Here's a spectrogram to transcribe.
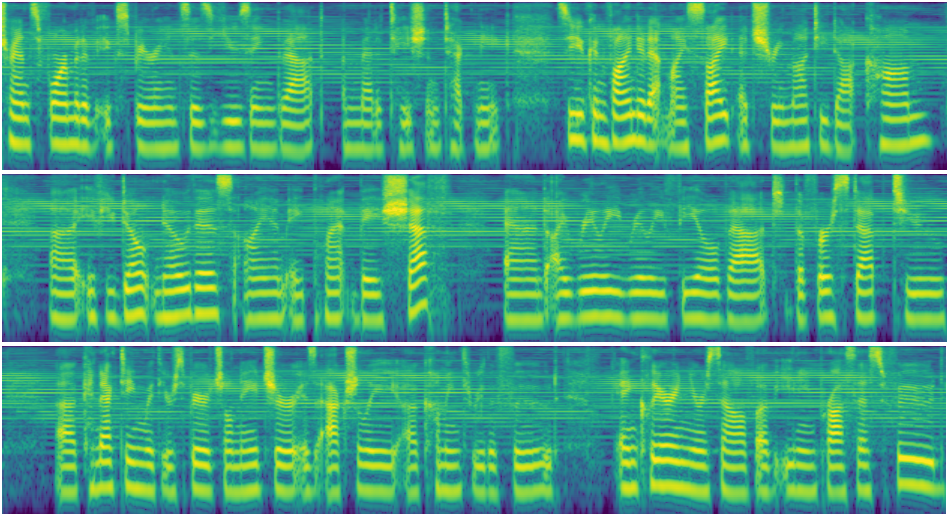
transformative experiences using that meditation technique. So you can find it at my site at srimati.com. Uh, if you don't know this, I am a plant based chef, and I really, really feel that the first step to uh, connecting with your spiritual nature is actually uh, coming through the food and clearing yourself of eating processed food.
